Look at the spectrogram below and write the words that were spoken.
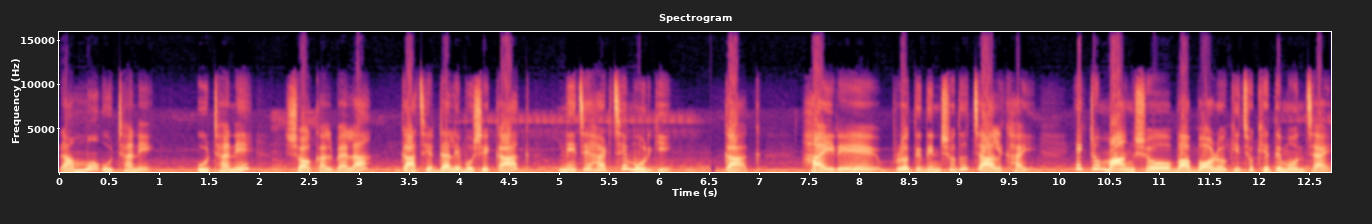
গ্রাম্য উঠানে উঠানে সকালবেলা গাছের ডালে বসে কাক, নিচে হাঁটছে মুরগি। কাক হাই রে প্রতিদিন শুধু চাল খাই। একটু মাংস বা বড় কিছু খেতে মন চায়,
